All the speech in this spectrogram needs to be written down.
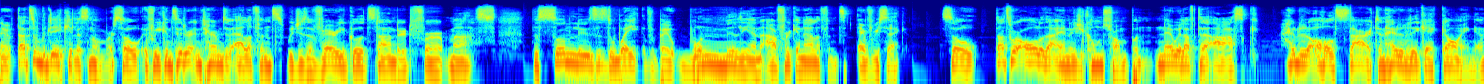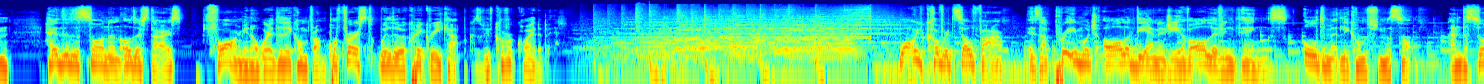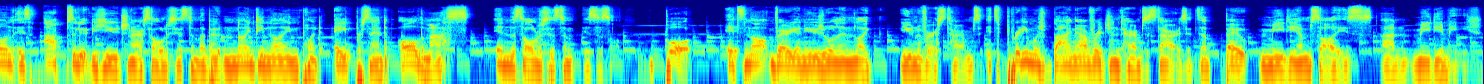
Now, that's a ridiculous number. So, if we consider it in terms of elephants, which is a very good standard for mass, the sun loses the weight of about 1 million African elephants every second. So, that's where all of that energy comes from. But now we'll have to ask how did it all start and how did it get going? And how did the sun and other stars form? You know, where did they come from? But first, we'll do a quick recap because we've covered quite a bit. What we've covered so far is that pretty much all of the energy of all living things ultimately comes from the sun. And the sun is absolutely huge in our solar system. About 99.8% of all the mass in the solar system is the sun. But it's not very unusual in like universe terms. It's pretty much bang average in terms of stars. It's about medium size and medium heat.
